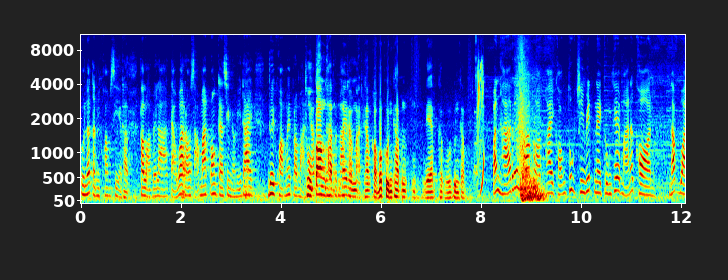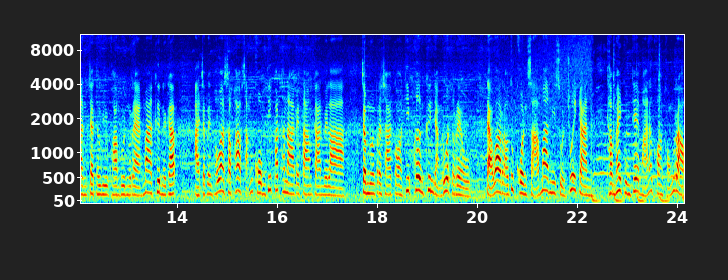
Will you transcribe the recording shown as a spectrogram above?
ล้วนแล้วแต่มีความเสี่ยงครับตลอดเวลา แต่ว่าครับเราสามารถป้องกันสิ่งเหล่านี้ได้ด้วยความไม่ประมาทถูกต้องครับขณากไม่ประมาทครับขอบพระคุณครับเนฟครับขอบพระคุณครับ ปัญหาเรื่องความปลอดภัยของทุกชีวิตในกรุงเทพมหานคร นับวันจะทวีความรุนแรงมากขึ้นนะครับ อาจจะเป็นเพราะว่าสภาพสังคมที่พัฒนาไปตามกาลเวลาจำนวนประชากรที่เพิ่มขึ้นอย่างรวดเร็ว แต่ว่าเราทุกคนสามารถมีส่วนช่วยกันทำให้กรุงเทพมหานครของเรา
